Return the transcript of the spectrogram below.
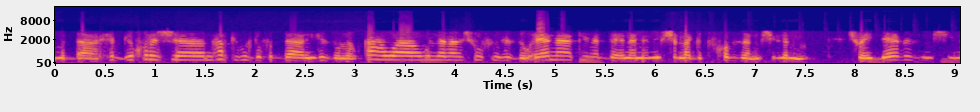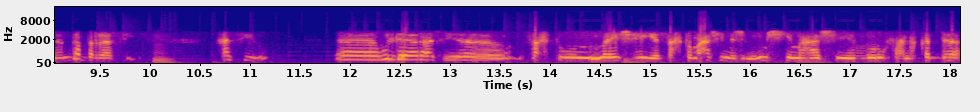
من الدار يحب يخرج آه، نهار كي ولدوا في الدار يهزوا للقهوة ولا أنا نشوف نهزوا أنا كي نبدأ أنا نمشي نلقط في خبزة نمشي نلم شوية دابز نمشي ندبر راسي. حاسيلو آه ولدي راسي آه صحته ماهيش هي صحته ما عادش ينجم يمشي ما عادش الظروف على قدها.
